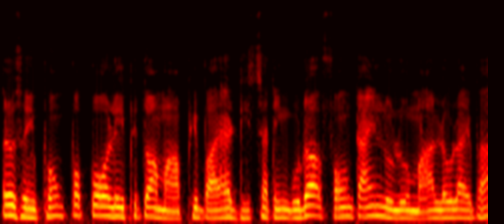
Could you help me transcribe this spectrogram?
အဲ့လိုဆိုရင်ဖုန်းပေါ်ပေါ်လေးဖြစ်သွားမှာဖြစ်ပါတယ်ဒီ setting ကိုတော့ဖုန်းတိုင်းလိုလိုမှာလုပ်လိုက်ပါ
